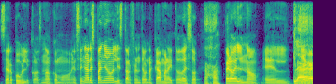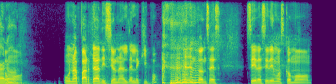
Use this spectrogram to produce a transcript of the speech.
ser públicos, ¿no? Como enseñar español y estar frente a una cámara y todo eso, Ajá. pero él no, él Claro. llega como una parte adicional del equipo. Entonces, sí, decidimos como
